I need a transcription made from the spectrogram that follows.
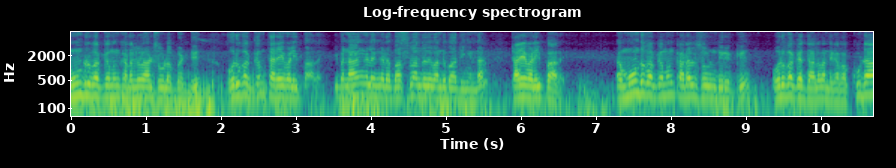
மூன்று பக்கமும் கடல்களால் சூழப்பட்டு ஒரு பக்கம் தரைவழிப்பாதை. இப்போ நாங்கள் எங்களோட பஸ் வந்தது வந்து பார்த்திங்கன்னா தரைவழிப்பாதை. மூன்று பக்கமும் கடல் சூழ்ந்து இருக்கு ஒரு பக்கத்தால் வந்து அப்போ குடா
